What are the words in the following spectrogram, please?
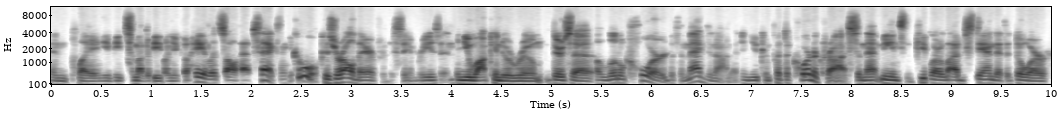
and play and you meet some other people and you go, hey, let's all have sex. And cool, because you're all there for the same reason. And you walk into a room, there's a, a little cord with a magnet on it and you can put the cord across. And that means that people are allowed to stand at the door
